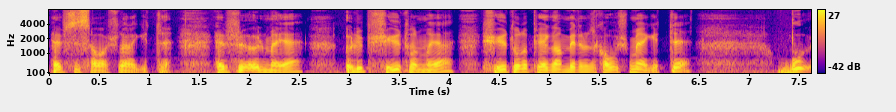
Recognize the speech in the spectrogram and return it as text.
Hepsi savaşlara gitti. Hepsi ölmeye, ölüp şehit olmaya, şehit olup peygamberimize kavuşmaya gitti. Bu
